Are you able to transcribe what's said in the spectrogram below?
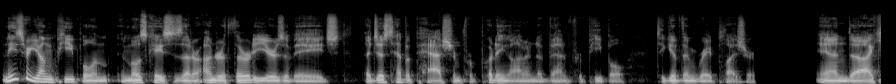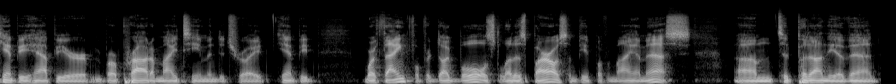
And these are young people, in, in most cases, that are under 30 years of age that just have a passion for putting on an event for people to give them great pleasure. And uh, I can't be happier or proud of my team in Detroit. Can't be more thankful for Doug Boles to let us borrow some people from IMS um, to put on the event.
